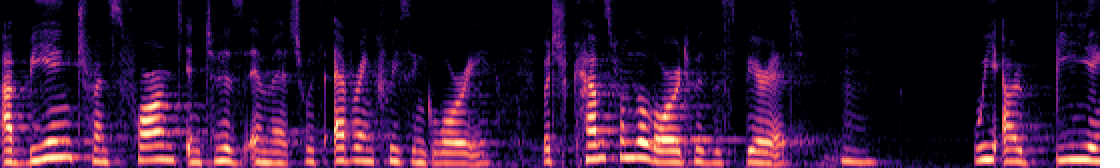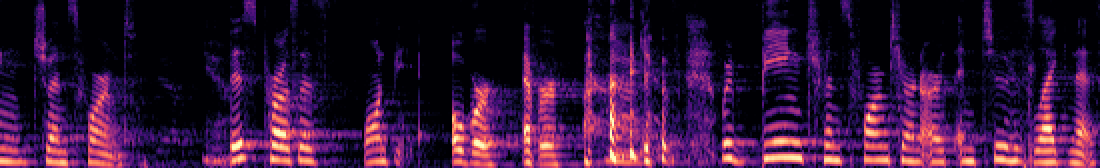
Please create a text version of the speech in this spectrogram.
are being transformed into his image with ever increasing glory, which comes from the Lord who is the Spirit. Hmm. We are being transformed. Yeah. This process won't be over ever, I guess. We're being transformed here on earth into his likeness.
